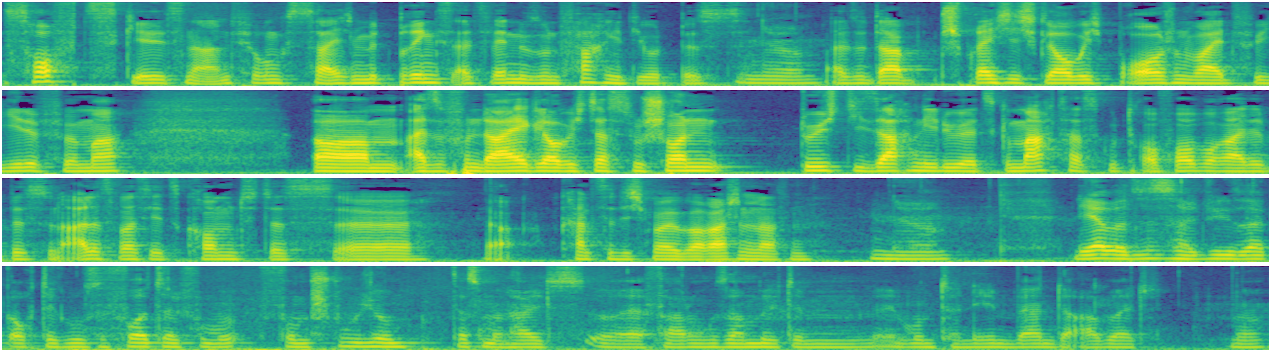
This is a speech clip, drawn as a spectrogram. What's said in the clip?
Soft Skills in Anführungszeichen mitbringst, als wenn du so ein Fachidiot bist. Ja. Also da spreche ich, glaube ich, branchenweit für jede Firma. Ähm, also von daher glaube ich, dass du schon durch die Sachen, die du jetzt gemacht hast, gut darauf vorbereitet bist und alles, was jetzt kommt, das äh, ja, kannst du dich mal überraschen lassen. Ja. Ja, aber das ist halt, wie gesagt, auch der große Vorteil vom, vom Studium, dass man halt äh, Erfahrung sammelt im, im Unternehmen während der Arbeit. Ne?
